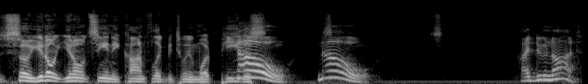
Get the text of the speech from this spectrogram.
so you don't you don't see any conflict between what Pete is No, no, I do not.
